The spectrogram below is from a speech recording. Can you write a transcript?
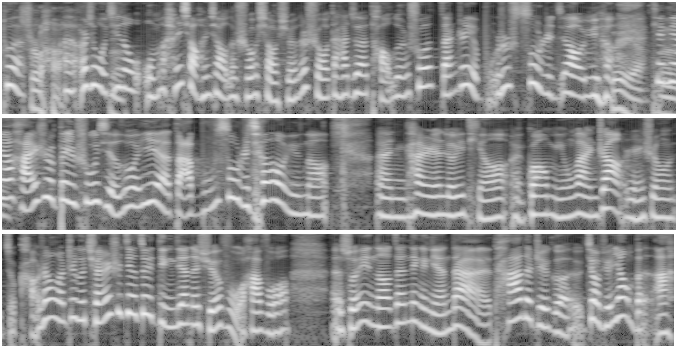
对，是吧？哎，而且我记得我们很小很小的时候，小学的时候，大家就在讨论说，咱这也不是素质教育啊，对呀，天天还是背书写作业，咋不素质教育呢？哎，你看人刘亦婷，哎，光明万丈，人生就考上了这个全世界最顶尖的学府哈佛，呃，所以呢，在那个年代，他的这个教学样本啊，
